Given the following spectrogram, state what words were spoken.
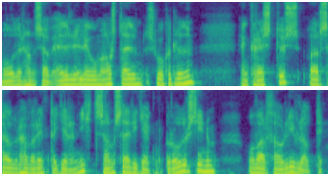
Móður hans af eðlilegum ástæðum svokalluðum en Krestus var sagður hafa reynd að gera nýtt samsæri gegn bróður sínum og var þá lífláttinn.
